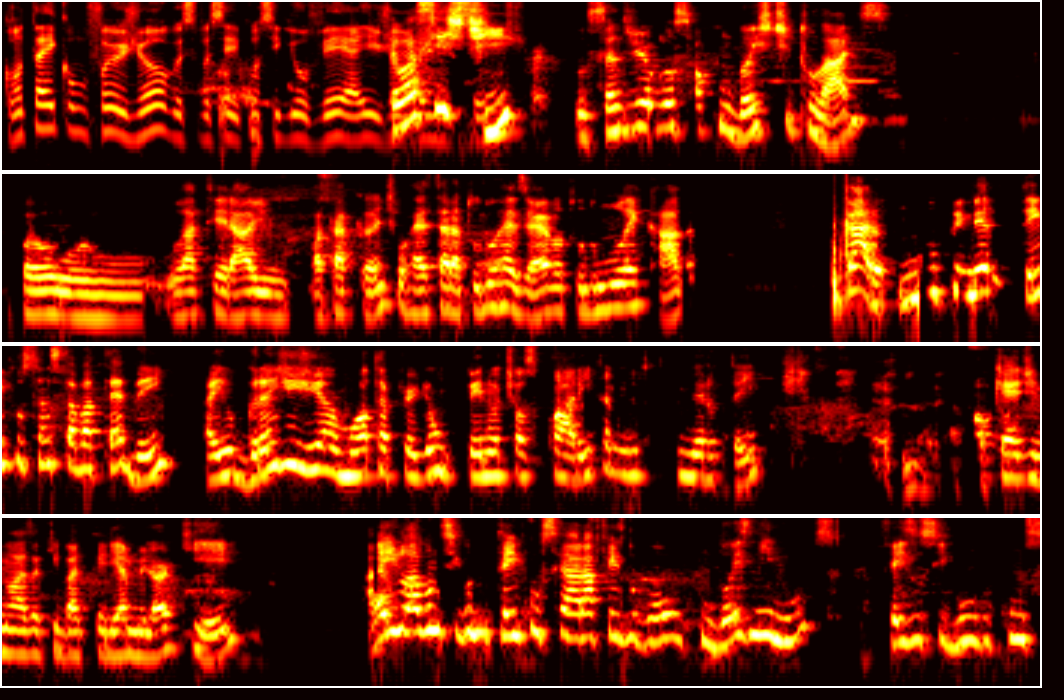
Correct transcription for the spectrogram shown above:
conta aí como foi o jogo, se você conseguiu ver aí. Eu assisti. O Santos jogou só com dois titulares. Foi o, o lateral e o atacante. O resto era tudo reserva, tudo molecada. Cara, no primeiro tempo o Santos estava até bem. Aí o grande Jean Mota perdeu um pênalti aos 40 minutos do primeiro tempo. Qualquer de nós aqui bateria melhor que ele. Aí logo no segundo tempo o Ceará fez o gol com dois minutos, fez o segundo com uns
